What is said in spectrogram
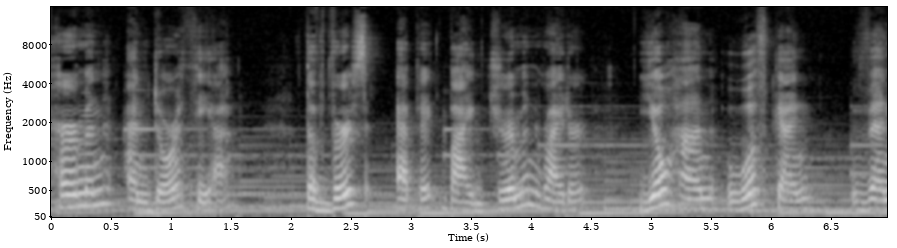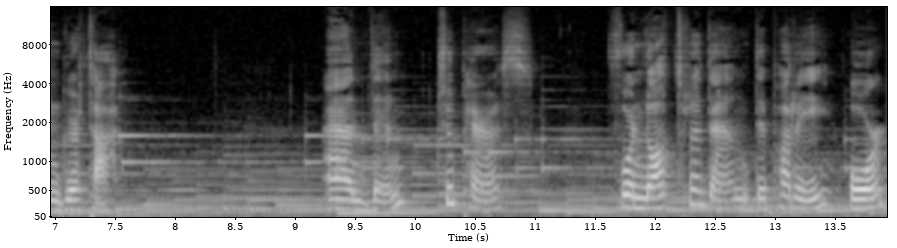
Hermann and Dorothea, the verse epic by German writer Johann Wolfgang von Goethe. And then to Paris for Notre Dame de Paris or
